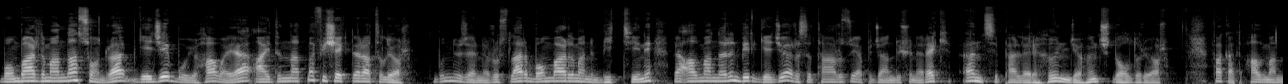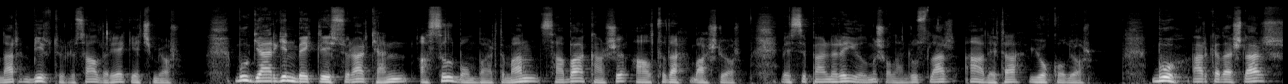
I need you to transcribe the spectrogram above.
Bombardımandan sonra gece boyu havaya aydınlatma fişekleri atılıyor. Bunun üzerine Ruslar bombardımanın bittiğini ve Almanların bir gece arası taarruzu yapacağını düşünerek ön siperleri hınca hınç dolduruyor. Fakat Almanlar bir türlü saldırıya geçmiyor. Bu gergin bekleyiş sürerken asıl bombardıman sabah karşı 6'da başlıyor ve siperlere yığılmış olan Ruslar adeta yok oluyor. Bu arkadaşlar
